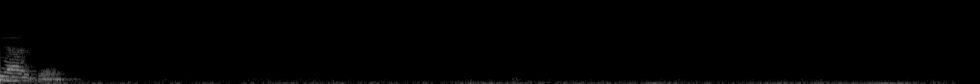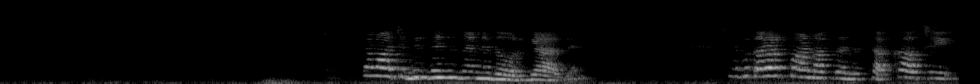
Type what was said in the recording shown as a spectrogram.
yerde. Yavaşça dizlerin üzerine doğru geldin. Şimdi burada ayak parmaklarını tak, kalçayı,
